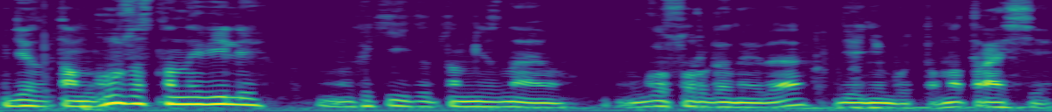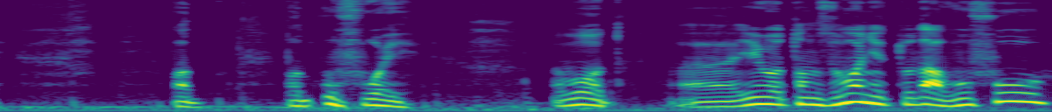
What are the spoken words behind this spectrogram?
где-то там груз остановили, какие-то там, не знаю, госорганы, да, где-нибудь там на трассе под, под Уфой. Вот. Э, и вот он звонит туда, в Уфу,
